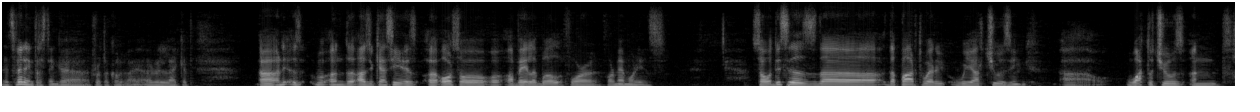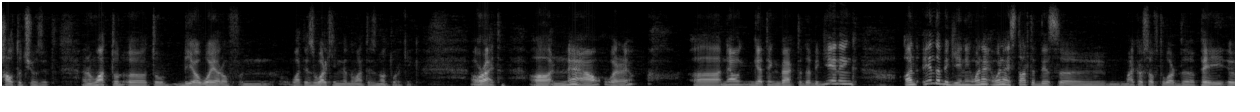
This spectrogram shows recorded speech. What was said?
It's very interesting uh, protocol. I, I, really like it. Uh, and, and, as you can see, is uh, also available for for memories. So this is the the part where we are choosing uh, what to choose and how to choose it, and what to uh, to be aware of what is working and what is not working. All right, uh, now where uh, now getting back to the beginning. On, in the beginning, when I when I started this uh, Microsoft Word uh, pay, uh,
